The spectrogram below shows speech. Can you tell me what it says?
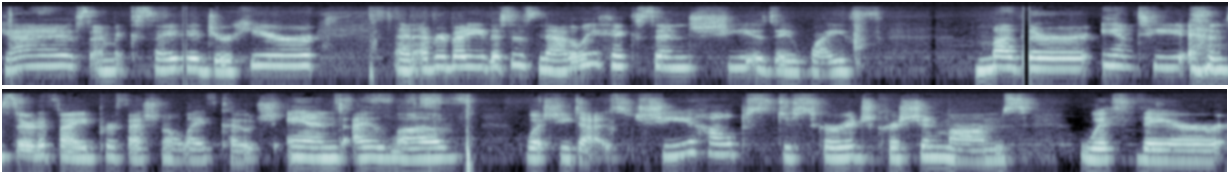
Yes, I'm excited you're here. And everybody, this is Natalie Hixson. She is a wife, mother, auntie, and certified professional life coach. And I love what she does. She helps discourage Christian moms with their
